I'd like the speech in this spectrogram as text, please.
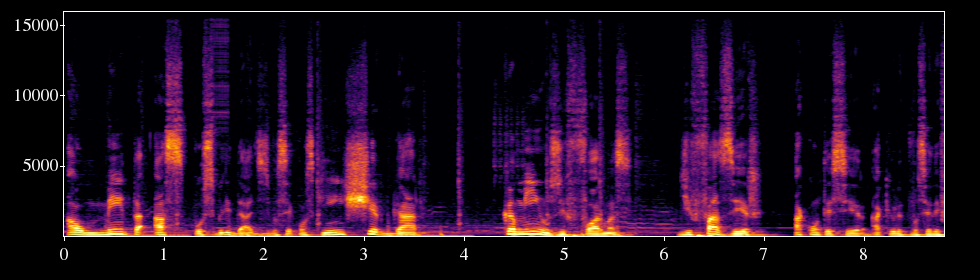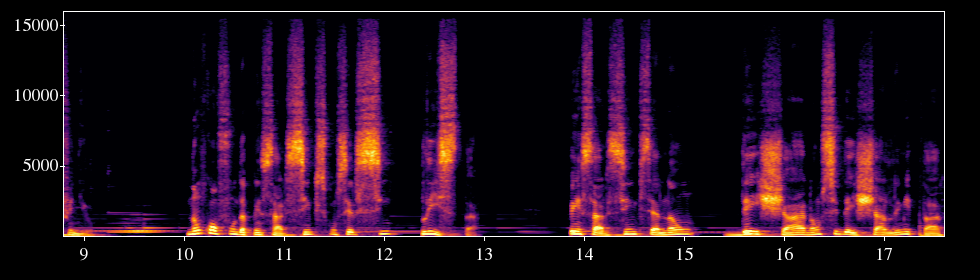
aumenta as possibilidades de você conseguir enxergar caminhos e formas de fazer acontecer aquilo que você definiu. Não confunda pensar simples com ser simplista. Pensar simples é não deixar, não se deixar limitar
